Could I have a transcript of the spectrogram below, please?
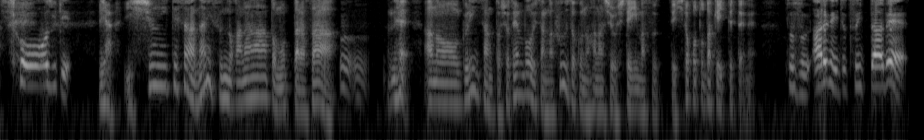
正直。いや、一瞬いてさ、何すんのかなと思ったらさ、うんうん。ね、あの、グリーンさんと書店ボーイさんが風俗の話をしていますって一言だけ言ってたよね。そうそう。あれね、一応ツイッターで、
